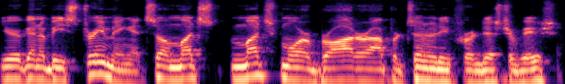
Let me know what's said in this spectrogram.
You're going to be streaming it, so much much more broader opportunity for distribution.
